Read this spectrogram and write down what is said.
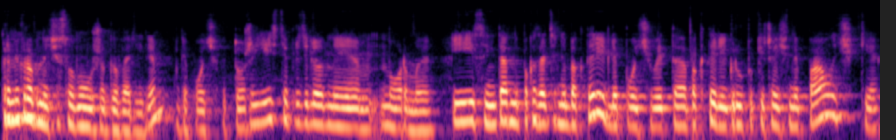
Про микробное число мы уже говорили. Для почвы тоже есть определенные нормы. И санитарные показательные бактерии для почвы – это бактерии группы кишечной палочки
